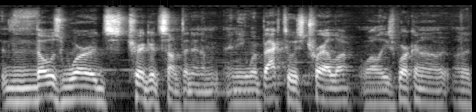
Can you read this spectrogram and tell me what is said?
those words triggered something in him. And he went back to his trailer while he's working on a, on a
